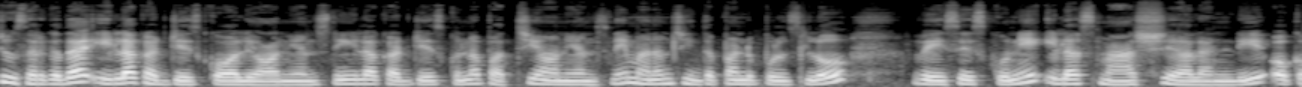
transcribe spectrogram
చూసారు కదా ఇలా కట్ చేసుకోవాలి ఆనియన్స్ని. ఇలా కట్ చేసుకున్న పచ్చి ఆనియన్స్ని మనం చింతపండు పులుసులో వేసేసుకొని ఇలా స్మాష్ చేయాలండి. ఒక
